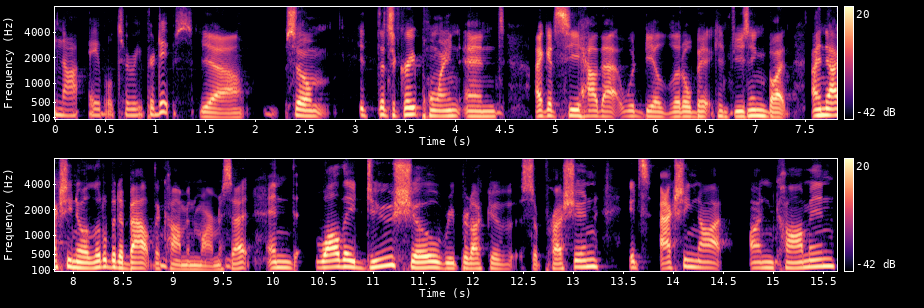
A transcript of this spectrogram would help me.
not able to reproduce? Yeah. So um, it, that's a great point, and I could see how that would be a little bit confusing. But I actually know a little bit about the common marmoset, and while they do show reproductive suppression, it's actually not uncommon.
